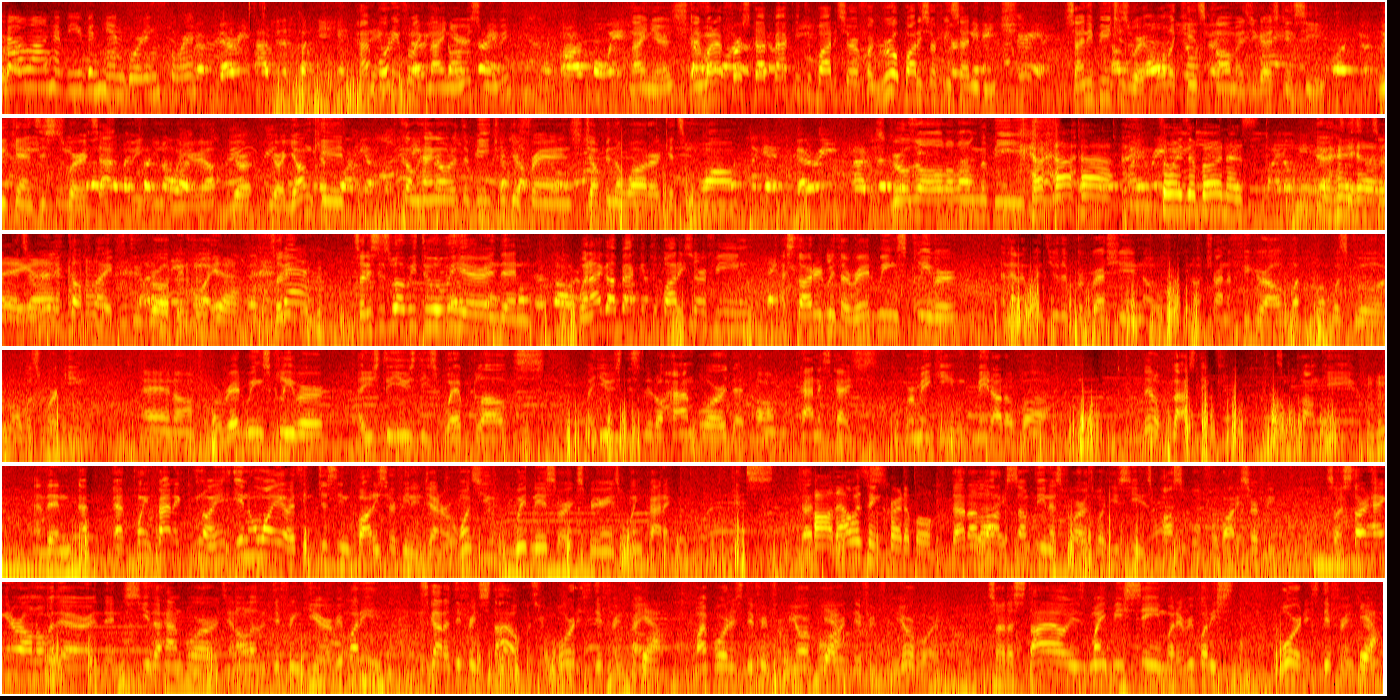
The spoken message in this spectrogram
Excellent. How long have you been handboarding for? Very hazardous conditions. Handboarding for like nine years, maybe. Nine years. And when I first got back into body surf, I grew up body surfing in Sandy Beach. Sandy Beach is where all the kids come, as you guys can see. Weekends, this is where it's at. I mean, you know, when you're you're you're a young kid, you come hang out at the beach with your friends, jump in the water, get some warm. There's girls all along the beach. it's always a bonus. Yeah, it's, Yeah, it's, a, it's a really tough life to grow up in Hawaii. Yeah. So, this, so this is what we do over here. And then when I got back into body surfing, I started with a Red Wings cleaver, and then I went through the progression of you know trying to figure out what, what was good, what was working. And um, from a Red Wings cleaver, I used to use these web gloves. I used this little handboard that um, Panics guys were making, made out of uh, little plastic, some concave. Mm-hmm. And then at, at Point Panic, you know, in, in Hawaii, I think just in body surfing in general, once you witness or experience Point Panic, it's that Oh, that was incredible. That unlocks something as far as what you see is possible for body surfing. So I start hanging around over there, and then you see the handboards and all of the different gear. Everybody has got a different style because your board is different, right? Yeah. My board is different from your board, Yeah. different from your board. So the style is might be same, but everybody's board is different. Yeah.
